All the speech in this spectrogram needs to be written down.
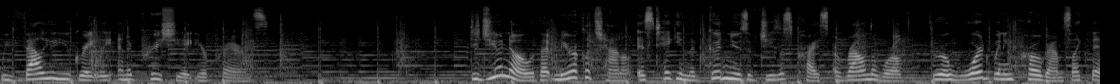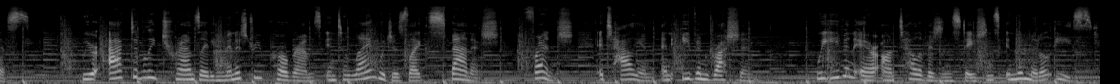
we value you greatly, and appreciate your prayers. Did you know that Miracle Channel is taking the good news of Jesus Christ around the world through award winning programs like this? We are actively translating ministry programs into languages like Spanish, French, Italian, and even Russian. We even air on television stations in the Middle East.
